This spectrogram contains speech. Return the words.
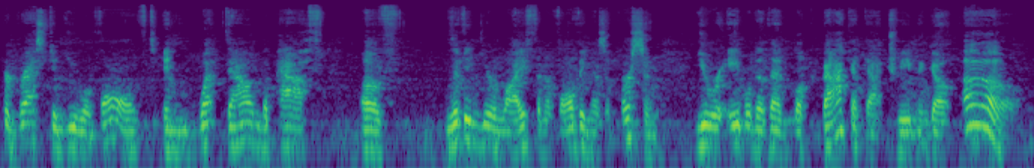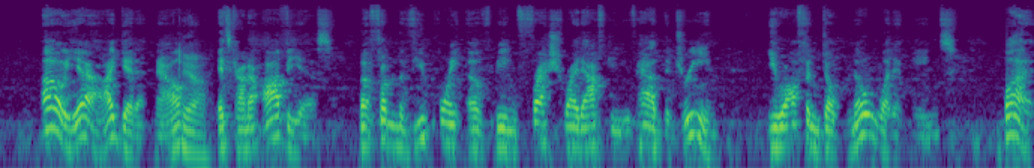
progressed and you evolved and went down the path of living your life and evolving as a person, you were able to then look back at that dream and go, oh, oh, yeah, I get it now. Yeah. It's kind of obvious. But from the viewpoint of being fresh right after you've had the dream, you often don't know what it means. But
